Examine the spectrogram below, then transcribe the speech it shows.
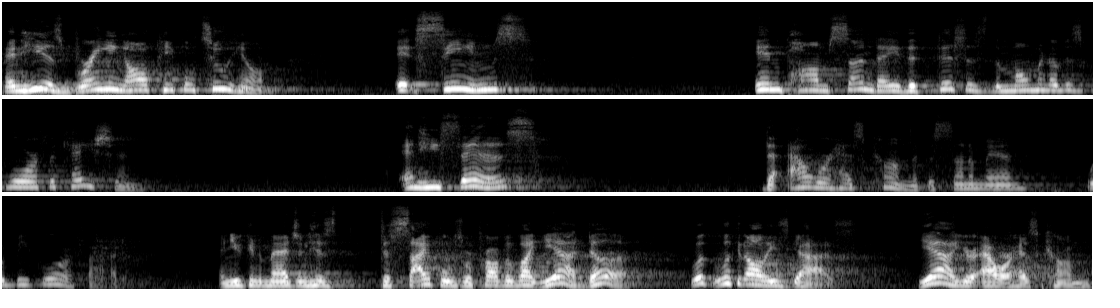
and he is bringing all people to him. It seems in Palm Sunday that this is the moment of his glorification. And he says, The hour has come that the Son of Man would be glorified. And you can imagine his disciples were probably like, Yeah, duh. Look, look at all these guys. Yeah, your hour has come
